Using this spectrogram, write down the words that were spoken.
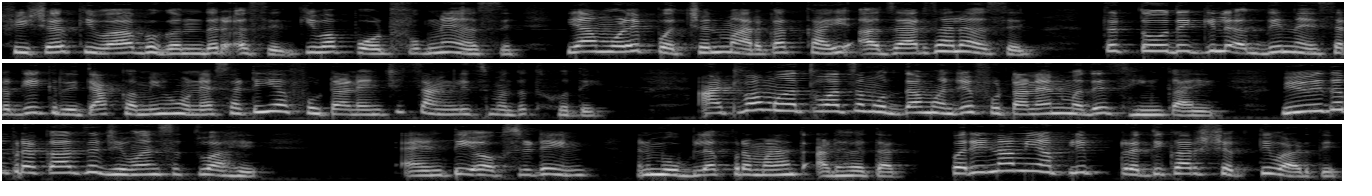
फिशर किंवा भगंदर असेल किंवा पोट फुगणे असेल यामुळे पचन मार्गात काही आजार झाला असेल तर तो देखील अगदी नैसर्गिकरित्या कमी होण्यासाठी या फुटाण्यांची चांगलीच मदत होते. आठवा महत्त्वाचा मुद्दा म्हणजे फुटाण्यांमध्ये झिंक आहे. विविध प्रकारचे जीवनसत्व आहे. अँटीऑक्सिडेंट आणि मुबलक प्रमाणात आढळतात. परिणामी आपली प्रतिकार शक्ती वाढते.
